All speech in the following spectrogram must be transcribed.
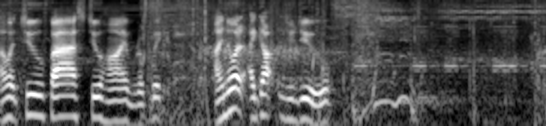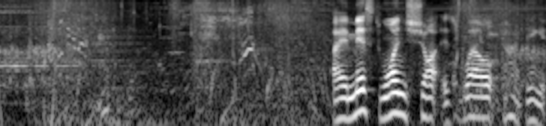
I went too fast, too high, real quick. I know what I got to do. I missed one shot as well. God dang it.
